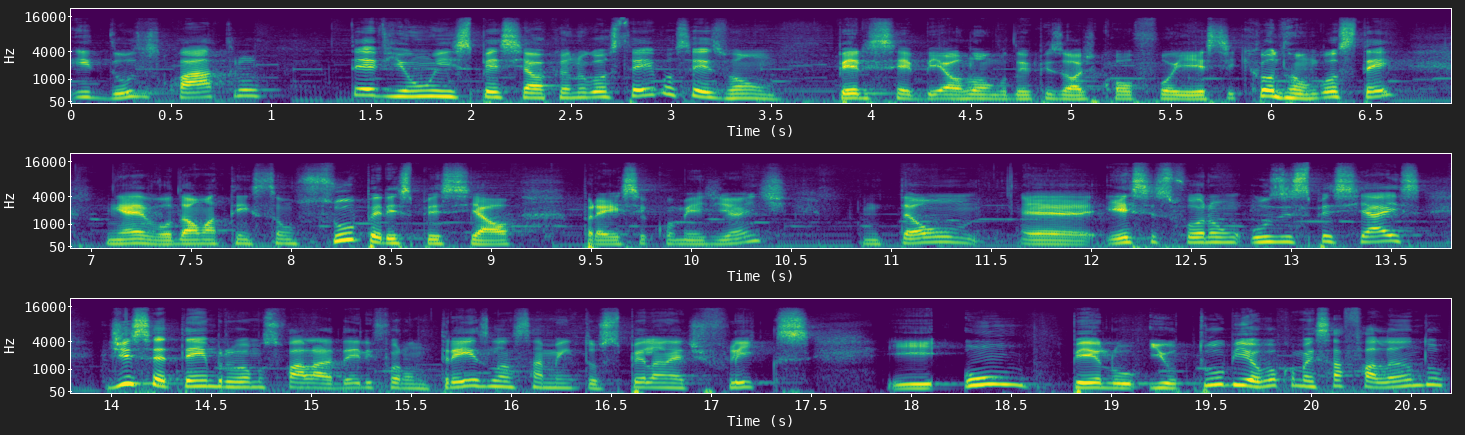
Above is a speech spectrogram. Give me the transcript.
e dos quatro, teve um especial que eu não gostei. Vocês vão perceber ao longo do episódio qual foi esse que eu não gostei. Né? Vou dar uma atenção super especial para esse comediante. Então, é, esses foram os especiais de setembro. Vamos falar dele. Foram três lançamentos pela Netflix e um pelo YouTube. Eu vou começar falando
